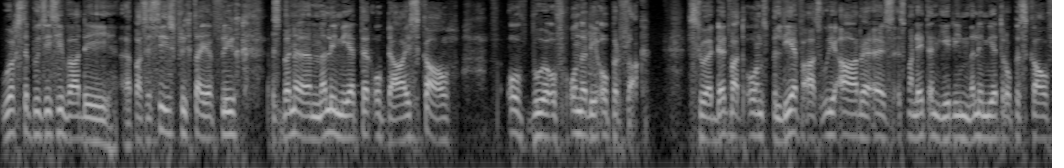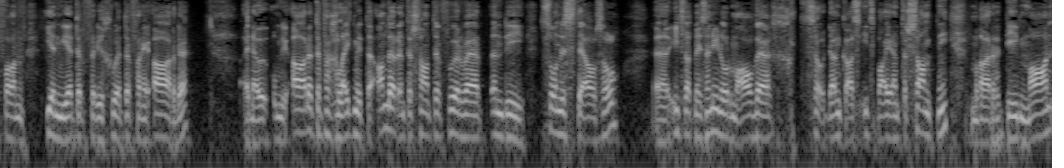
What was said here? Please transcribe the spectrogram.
hoogste posisie waar die uh, passasiersvliegtye vlieg is binne 'n millimeter op daai skaal of bo of onder die oppervlak. So dit wat ons beleef as hoe die aarde is, is maar net in hierdie millimeter op 'n skaal van 1 meter vir die grootte van die aarde. En nou om die aarde te vergelyk met 'n ander interessante voorwerp in die sonnestelsel, uh, iets wat mense nou nie normaalweg sou dink as iets baie interessant nie, maar die maan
